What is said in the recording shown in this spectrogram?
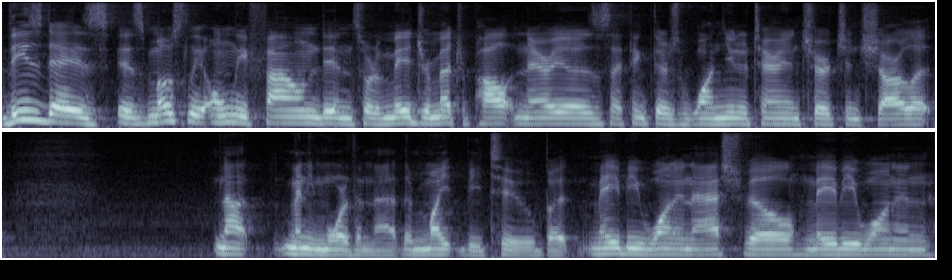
these days is mostly only found in sort of major metropolitan areas. I think there's one Unitarian church in Charlotte not many more than that. There might be two, but maybe one in Asheville, maybe one in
